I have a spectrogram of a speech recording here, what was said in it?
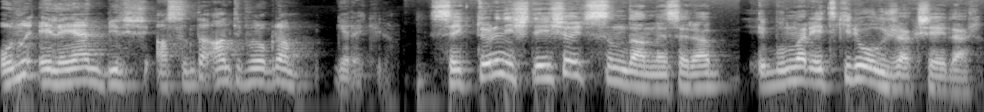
onu eleyen bir aslında anti program gerekiyor. Sektörün işleyişi açısından mesela e, bunlar etkili olacak şeyler.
